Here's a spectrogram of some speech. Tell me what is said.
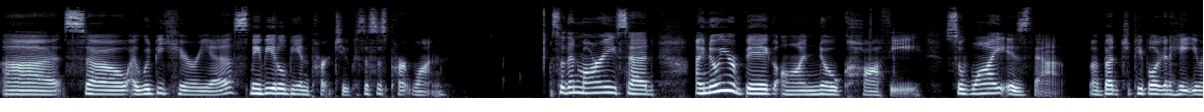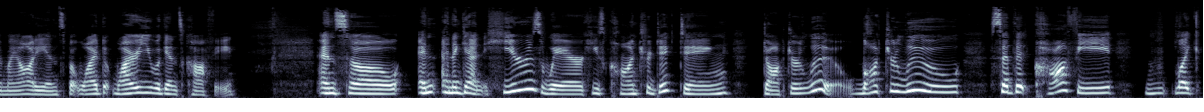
Uh, so I would be curious. Maybe it'll be in part two because this is part one. So then Mari said, I know you're big on no coffee. So why is that? A bunch of people are going to hate you in my audience, but why, why are you against coffee? And so, and, and again, here's where he's contradicting Dr. Lou. Dr. Lou said that coffee like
